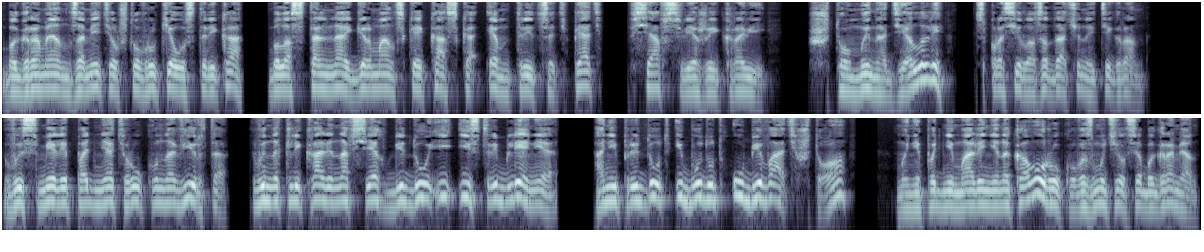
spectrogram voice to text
Баграмен заметил, что в руке у старика была стальная германская каска М-35, вся в свежей крови. «Что мы наделали?» — спросил озадаченный Тигран. «Вы смели поднять руку на Вирта, вы накликали на всех беду и истребление. Они придут и будут убивать. Что? Мы не поднимали ни на кого руку, возмутился Баграмян.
